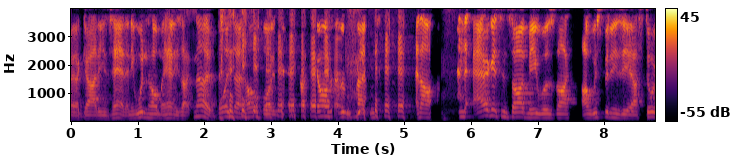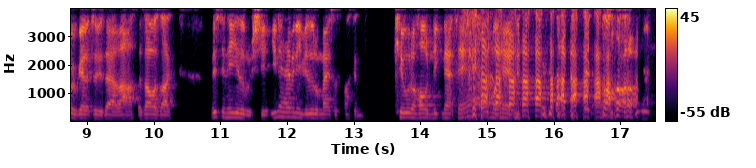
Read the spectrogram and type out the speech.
a guardian's hand, and he wouldn't hold my hand. He's like, "No, boys don't hold boys." On, and I, and the arrogance inside me was like, I whispered in his ear. I still regret it to this day. I laugh as I was like, "Listen here, you little shit. You know how many of your little mates would fucking kill to hold Nick Nat's hand? Hold my hand."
